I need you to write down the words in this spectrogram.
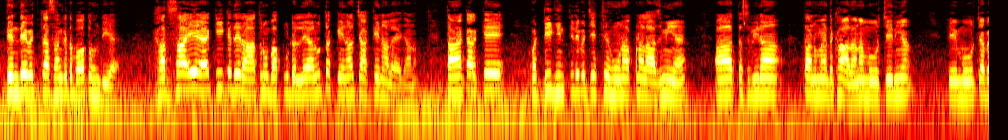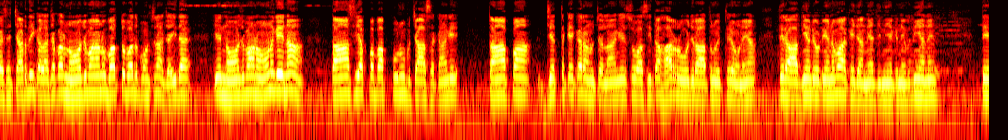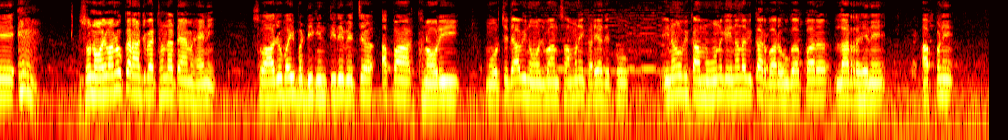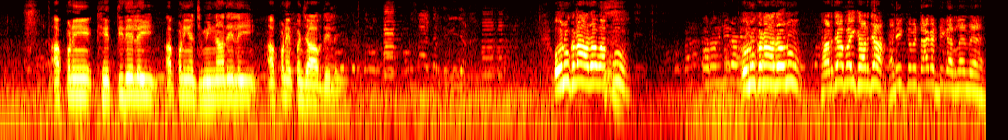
ਦਿਨ ਦੇ ਵਿੱਚ ਤਾਂ ਸੰਗਤ ਬਹੁਤ ਹੁੰਦੀ ਹੈ। ਖਦਸ਼ਾ ਇਹ ਹੈ ਕਿ ਕਦੇ ਰਾਤ ਨੂੰ ਬਾਪੂ ਡੱਲੇਵਾਲ ਨੂੰ ਧੱਕੇ ਨਾਲ ਚੱਕ ਕੇ ਨਾ ਲੈ ਜਾਣ। ਤਾਂ ਕਰਕੇ ਵੱਡੀ ਗਿਣਤੀ ਦੇ ਵਿੱਚ ਇੱਥੇ ਹੋਣਾ ਆਪਣਾ ਲਾਜ਼ਮੀ ਹੈ। ਆ ਤਸਵੀਰਾਂ ਤੁਹਾਨੂੰ ਮੈਂ ਦਿਖਾ ਦਾਂ ਮੋਰਚੇ ਦੀਆਂ। ਤੇ ਮੋਰਚਾ ਵੈਸੇ ਚੜ੍ਹਦੀ ਕਲਾ 'ਚ ਪਰ ਨੌਜਵਾਨਾਂ ਨੂੰ ਵੱਧ ਤੋਂ ਵੱਧ ਪਹੁੰਚਣਾ ਚਾਹੀਦਾ ਹੈ। ਜੇ ਨੌਜਵਾਨ ਆਉਣਗੇ ਨਾ, ਤਾਂ ਅਸੀਂ ਆਪਾਂ ਬਾਪੂ ਨੂੰ ਬਚਾ ਸਕਾਂਗੇ, ਤਾਂ ਆਪਾਂ ਜਿੱਤ ਕੇ ਘਰਾਂ ਨੂੰ ਚੱਲਾਂਗੇ। ਸੋ ਅਸੀਂ ਤਾਂ ਹਰ ਰੋਜ਼ ਰਾਤ ਨੂੰ ਇੱਥੇ ਆਉਣੇ ਆ ਤੇ ਰਾਤ ਦੀਆਂ ਡਿਊਟੀਆਂ ਨਿਭਾ ਕੇ ਜਾਂਦੇ ਆ, ਜਿੰਨੀਆਂ ਕਿ ਨਿਭਦੀਆਂ ਨੇ। ਤੇ ਸੋ ਨੌਜਵਾਨੋ ਘਰਾਂ 'ਚ ਬੈਠਣ ਦਾ ਟਾਈਮ ਹੈ ਨਹੀਂ। ਸੋ ਆਜੋ ਬਾਈ, ਵੱਡੀ ਗਿਣਤੀ ਦੇ ਵਿੱਚ ਆਪਾਂ ਖਨੌਰੀ ਮੋਰਚੇ ਦੇ ਦਾ ਵੀ ਨੌਜਵਾਨ ਸਾਹਮਣੇ ਖੜਿਆ ਦੇਖੋ। ਇਹਨਾਂ ਨੂੰ ਵੀ ਕੰਮ ਹੋਣਗੇ, ਇਹਨਾਂ ਦਾ ਵੀ ਘਰ-ਬਾਰ ਹੋਊਗਾ, ਪਰ ਲੜ ਰਹੇ ਨੇ ਆਪਣੇ ਆਪਣੀ ਖੇਤੀ ਦੇ ਲਈ ਆਪਣੀਆਂ ਜ਼ਮੀਨਾਂ ਦੇ ਲਈ ਆਪਣੇ ਪੰਜਾਬ ਦੇ ਲਈ। ਉਹਨੂੰ ਖੜਾ ਦਿਓ ਬਾਪੂ। ਉਹਨੂੰ ਖੜਾ ਦਿਓ ਉਹਨੂੰ। ਖੜ ਜਾ ਬਾਈ ਖੜ ਜਾ। ਹਾਂਜੀ ਇੱਕ ਮਿੰਟ ਆ ਗੱਡੀ ਕਰ ਲੈਂਦੇ ਆ।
